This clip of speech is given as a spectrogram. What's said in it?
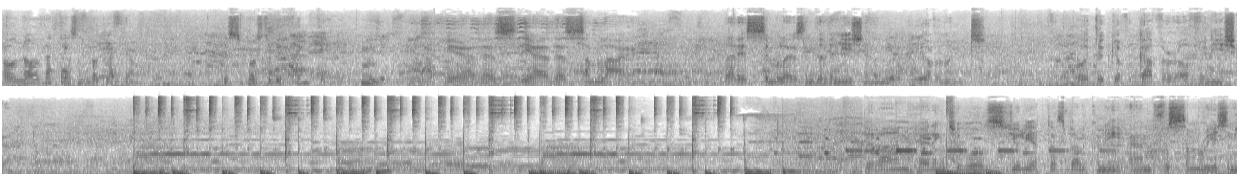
Oh no, that doesn't look like him. He's supposed to be thinking. Hmm. And up here, there's yeah, there's some lion that is symbolizing the Venetian government or the gov governor of Venetia. Heading towards Giulietta's balcony and for some reason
